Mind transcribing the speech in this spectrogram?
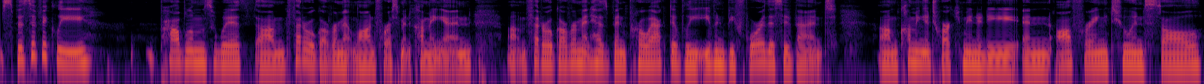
specifically, problems with um, federal government law enforcement coming in. Um, federal government has been proactively, even before this event, um, coming into our community and offering to install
